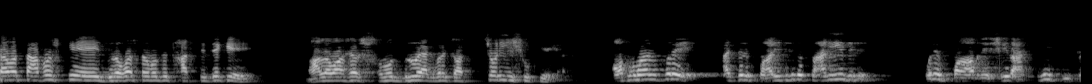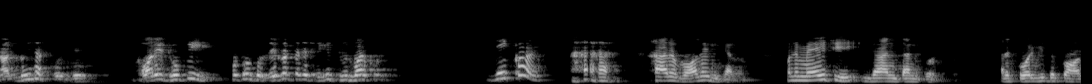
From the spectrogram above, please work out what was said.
তারপর তাপসকে এই দুরবস্থার মধ্যে থাকতে দেখে ভালোবাসার সমুদ্র একবারে চচ্চড়িয়ে শুকিয়ে গেল। অপমান করে আজকের বাড়ি থেকে তো তাড়িয়ে দিলে ওরে বাপরে সে রাত্রে কি কাণ্ডই না করলে ঘরে ঢুকি প্রথম তো রেকর্ডটাকে থেকে চুরমার করলে রেকর্ড আর বলেন কেন? মানে মেয়েটি গান টান করতো। আরে করবি তো কর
